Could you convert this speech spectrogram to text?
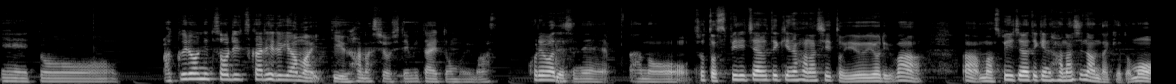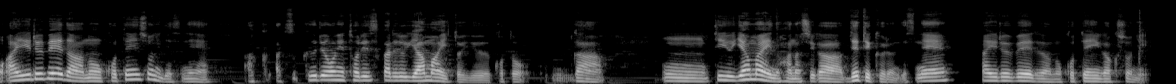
えっ、と、悪霊に取り憑かれる病っていう話をしてみたいと思います。これはですね、あの、ちょっとスピリチュアル的な話というよりは、あまあ、スピリチュアル的な話なんだけども、アイルベーダーの古典書にですね、悪悪霊に取り憑かれる病ということが、うん、っていう病の話が出てくるんですね。アイルベーダーの古典医学書に。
